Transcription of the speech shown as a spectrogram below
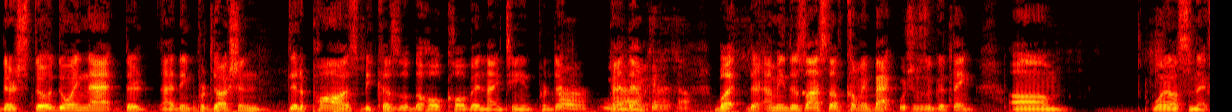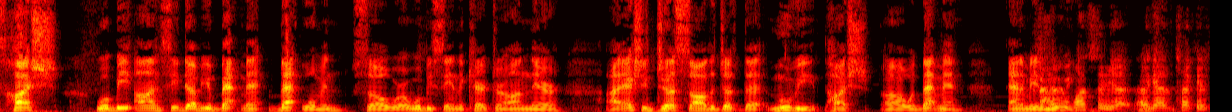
They're still doing that. They're, I think production did a pause because of the whole COVID nineteen Uh, yeah, pandemic. I get it now. But there, I mean, there's a lot of stuff coming back, which is a good thing. Um, what else is next? Hush will be on CW Batman Batwoman, so we're, we'll be seeing the character on there. I actually just saw the just that movie Hush uh, with Batman animated I movie. haven't watched it yet. I gotta check it.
